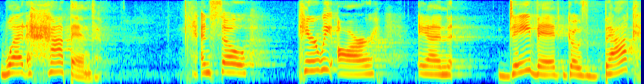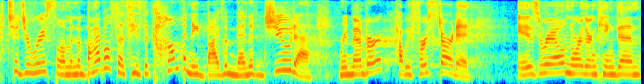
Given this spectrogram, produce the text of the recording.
what happened. And so here we are, and David goes back to Jerusalem, and the Bible says he's accompanied by the men of Judah. Remember how we first started? Israel, northern kingdom,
